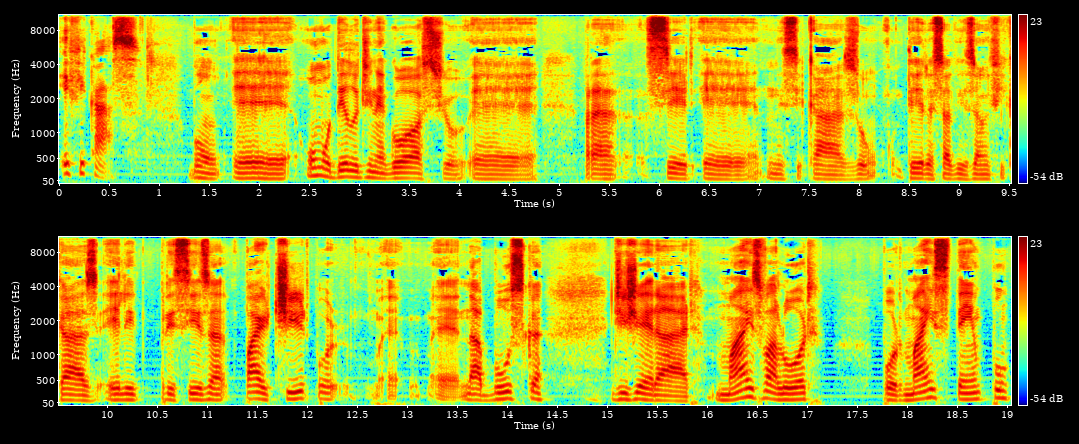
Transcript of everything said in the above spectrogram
eficaz? Bom, é, um modelo de negócio é, para ser, é, nesse caso, ter essa visão eficaz, ele precisa partir por, é, é, na busca de gerar mais valor por mais tempo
